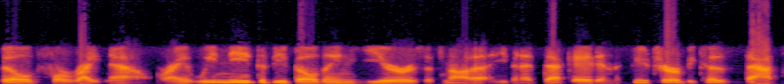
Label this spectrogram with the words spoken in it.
build for right now, right? We need to be building years, if not a, even a decade in the future, because that's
